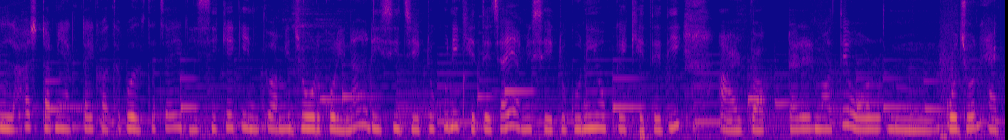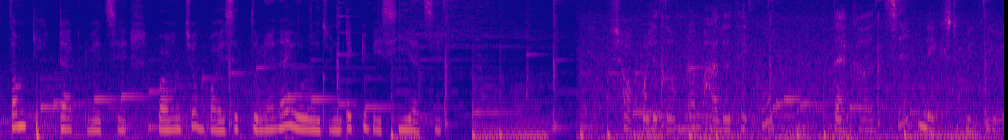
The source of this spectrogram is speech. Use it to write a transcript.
লাস্ট আমি একটাই কথা বলতে চাই, ঋষিকে কিন্তু আমি জোর করি না। ঋষি যেটুকুনি খেতে চাই আমি সেটুকুনি ওকে খেতে দিই। আর ডক্টরের মতে ওর ওজন একদম ঠিকঠাক রয়েছে, বরঞ্চ বয়সের তুলনায় ওর ওজনটা একটু বেশিই আছে। সকলে তোমরা ভালো থেকো। দেখা হচ্ছে নেক্সট ভিডিওতে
